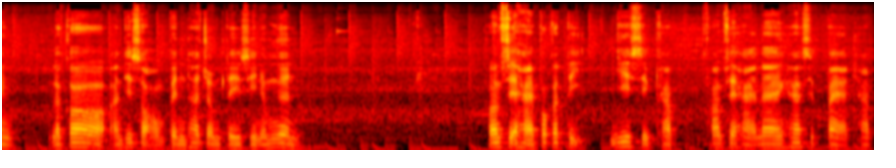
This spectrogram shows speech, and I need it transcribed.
ง แล้วก็อันที่ 2 เป็นถ้าโจมตีสีน้ำเงิน ความเสียหายปกติ 20 ครับ ความเสียหายแรง 58 ครับ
